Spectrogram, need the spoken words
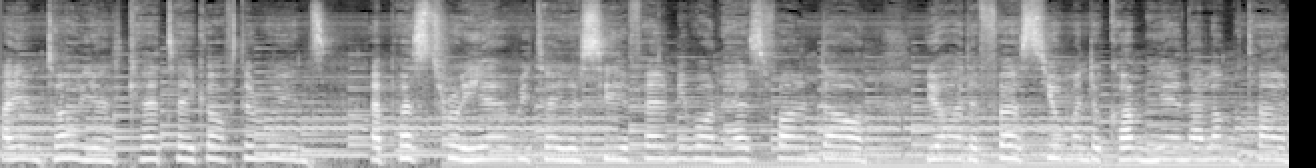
I am Toriel, caretaker of the ruins. I pass through here every day to see if anyone has fallen down. You are the first human to come here in a long time.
